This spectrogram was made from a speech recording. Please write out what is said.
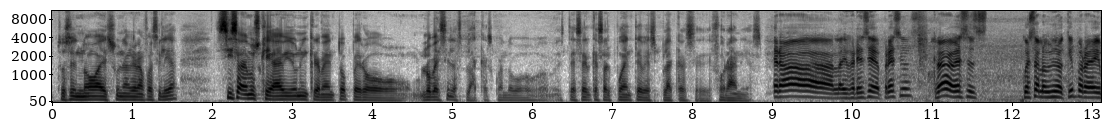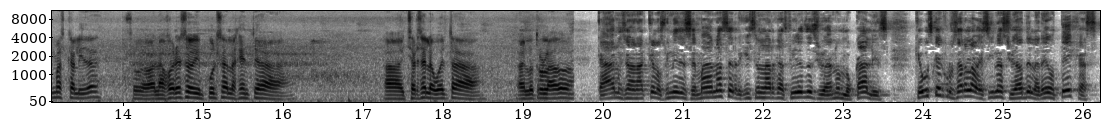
Entonces no es una gran facilidad. Sí sabemos que ha habido un incremento, pero lo ves en las placas. Cuando te acercas al puente ves placas eh, foráneas. Era la diferencia de precios. Claro, a veces cuesta lo mismo aquí, pero hay más calidad. a lo mejor eso impulsa a la gente a, a echarse la vuelta al otro lado. Cabe mencionar que los fines de semana se registran largas filas de ciudadanos locales que buscan cruzar a la vecina ciudad de Laredo, Texas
